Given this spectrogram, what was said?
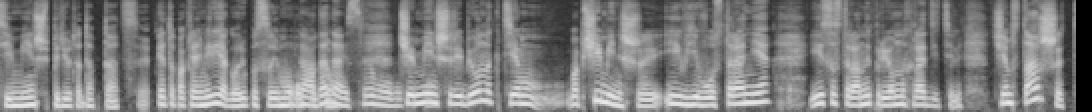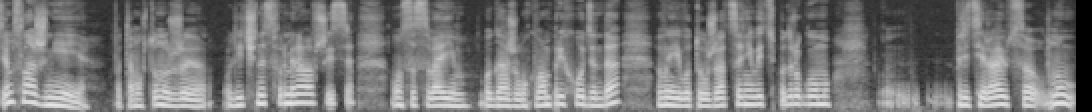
тем меньше период адаптации. Это, по крайней мере, я говорю по своему Да, опыту. да, да, из своего опыта. Чем меньше ребенок, тем вообще меньше и в его стороне, и со стороны приемных родителей. Чем старше, тем сложнее, потому что он уже личность сформировавшаяся, он со своим багажом к вам приходит, да, вы его тоже оцениваете по-другому, притираются. Ну,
